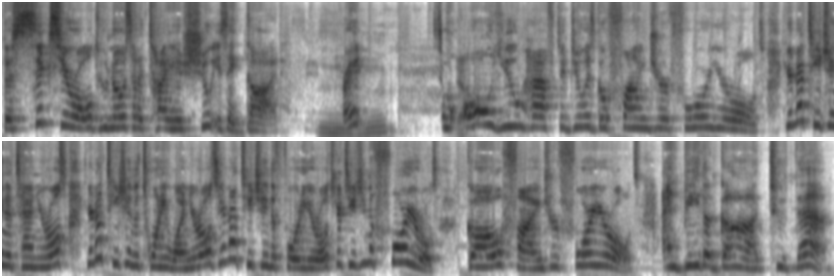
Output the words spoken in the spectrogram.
the six year old who knows how to tie his shoe is a god, right? Mm-hmm. So all you have to do is go find your four year olds. You're not teaching the 10 year olds. You're not teaching the 21 year olds. You're not teaching the 40 year olds. You're teaching the four year olds. Go find your four year olds and be the God to them.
